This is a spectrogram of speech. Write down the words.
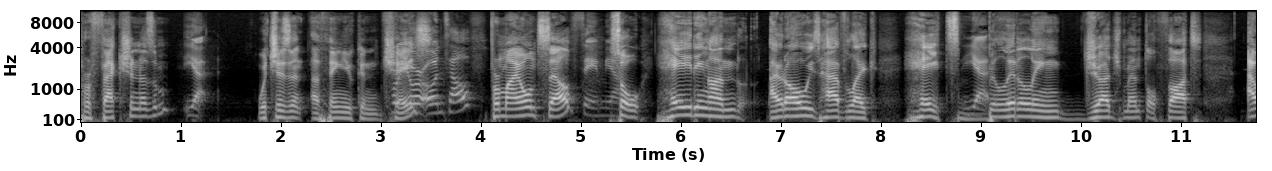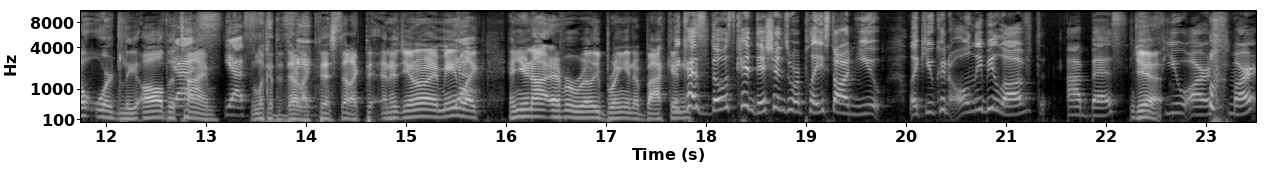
perfectionism, Yeah. Which isn't a thing you can chase. For your own self? for my own self. Same, yeah. So hating on, I'd always have like hates, Yes. belittling, judgmental thoughts outwardly all the Yes, time. yes, Look at it. They're like this. They're like this. And you know what I mean? Yeah. Like, and you're not ever really bringing it back in. Because those conditions were placed on you. Like you can only be loved at best Yeah. if you are smart,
